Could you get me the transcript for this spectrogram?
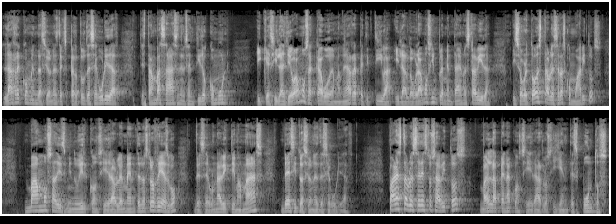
las recomendaciones de expertos de seguridad están basadas en el sentido común y que si las llevamos a cabo de manera repetitiva y las logramos implementar en nuestra vida y sobre todo establecerlas como hábitos, vamos a disminuir considerablemente nuestro riesgo de ser una víctima más de situaciones de seguridad. Para establecer estos hábitos vale la pena considerar los siguientes puntos.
